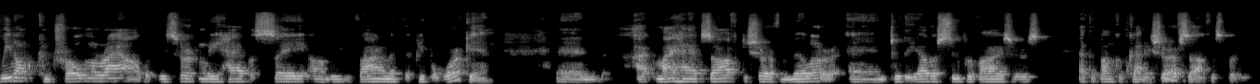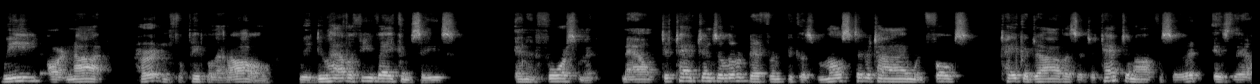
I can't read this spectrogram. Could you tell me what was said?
we don't control morale, but we certainly have a say on the environment that people work in. And I, my hat's off to Sheriff Miller and to the other supervisors at the Buncombe County Sheriff's Office, but we are not hurting for people at all. We do have a few vacancies in enforcement. Now, detention's a little different because most of the time when folks take a job as a detention officer, it is their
